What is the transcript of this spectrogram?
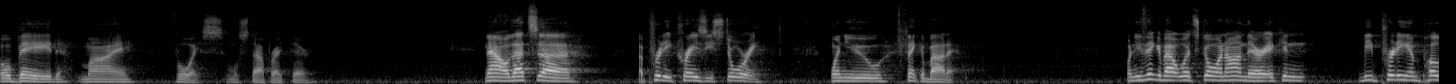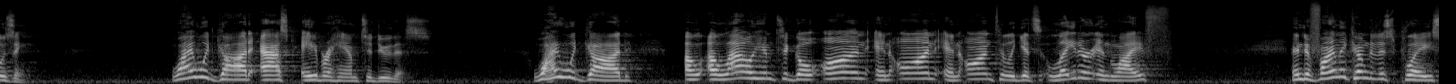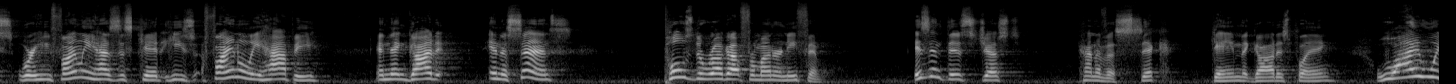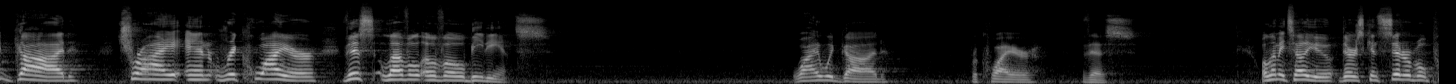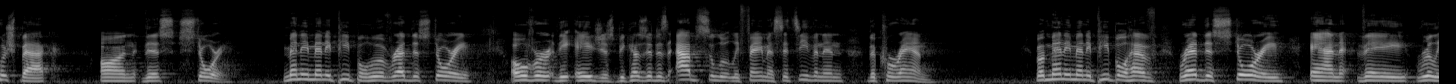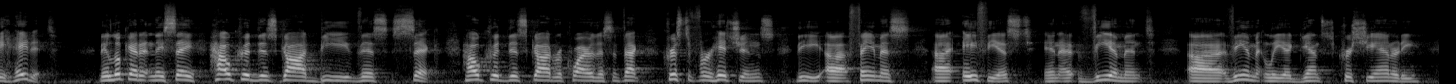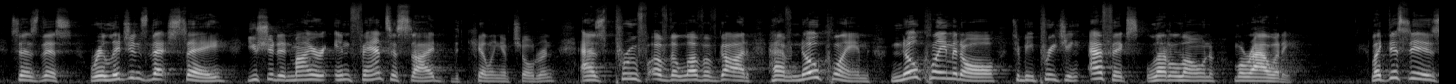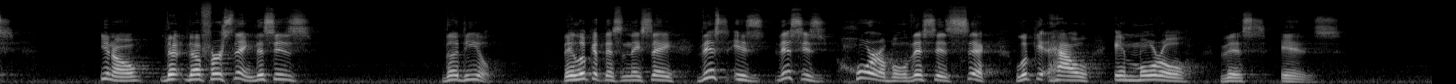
obeyed my voice. And we'll stop right there. Now, that's a, a pretty crazy story when you think about it. When you think about what's going on there, it can be pretty imposing. Why would God ask Abraham to do this? Why would God allow him to go on and on and on till he gets later in life and to finally come to this place where he finally has this kid, he's finally happy, and then God, in a sense, pulls the rug out from underneath him. Isn't this just kind of a sick game that God is playing? Why would God try and require this level of obedience? Why would God require this? Well, let me tell you, there's considerable pushback on this story. Many, many people who have read this story over the ages because it is absolutely famous. It's even in the Quran. But many, many people have read this story and they really hate it. They look at it and they say, How could this God be this sick? How could this God require this? In fact, Christopher Hitchens, the uh, famous uh, atheist and a vehement, uh, vehemently against Christianity, says this religions that say you should admire infanticide, the killing of children, as proof of the love of God have no claim, no claim at all to be preaching ethics, let alone morality. Like, this is, you know, the, the first thing. This is the deal. They look at this and they say, this is, this is horrible. This is sick. Look at how immoral this is.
